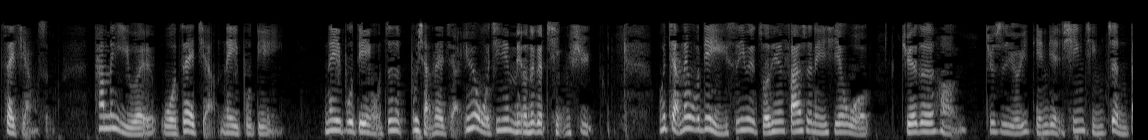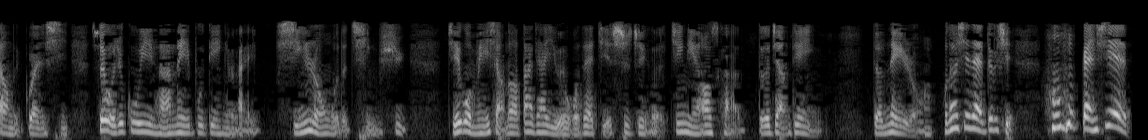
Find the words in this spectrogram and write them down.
在讲什么，他们以为我在讲那一部电影，那一部电影我真的不想再讲，因为我今天没有那个情绪。我讲那部电影是因为昨天发生了一些我觉得哈。就是有一点点心情震荡的关系，所以我就故意拿那一部电影来形容我的情绪，结果没想到大家以为我在解释这个今年奥斯卡得奖电影的内容啊！我到现在对不起，感谢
